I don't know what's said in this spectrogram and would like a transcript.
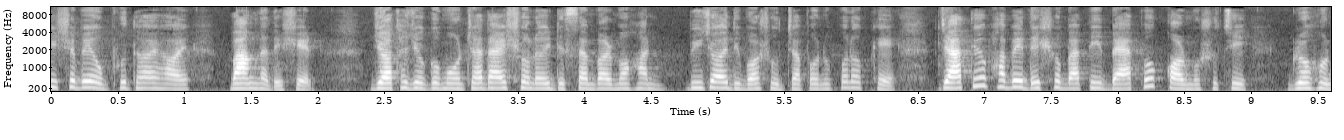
হিসেবে অভ্যুদয় হয় বাংলাদেশের। যথাযোগ্য মর্যাদায় ষোলোই ডিসেম্বর মহান বিজয় দিবস উদযাপন উপলক্ষে জাতীয়ভাবে দেশব্যাপী ব্যাপক কর্মসূচি গ্রহণ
